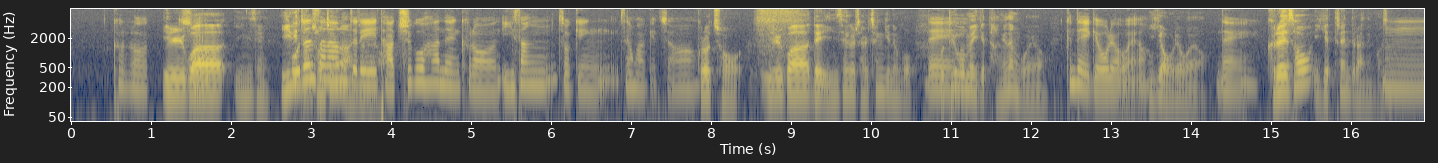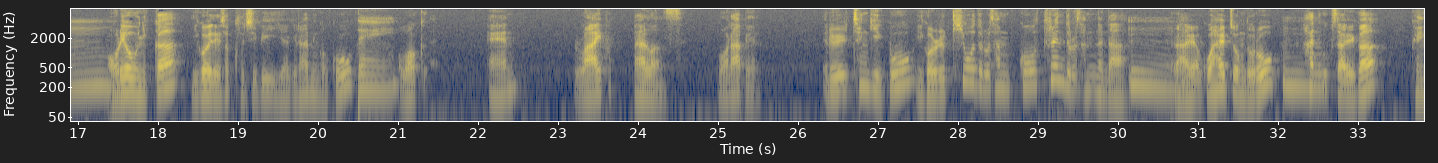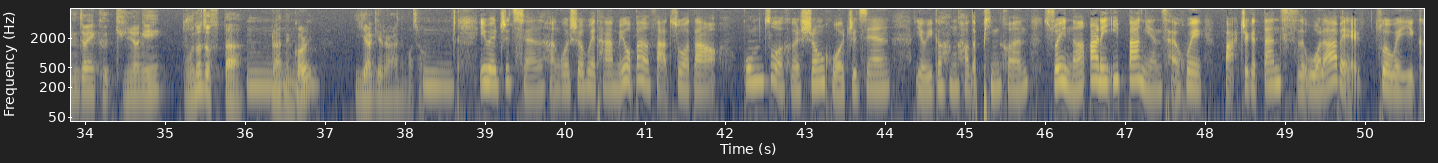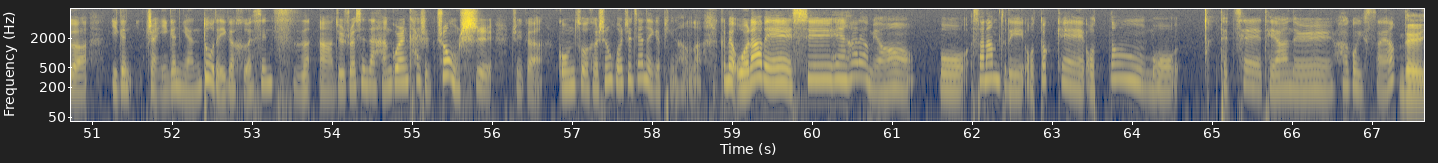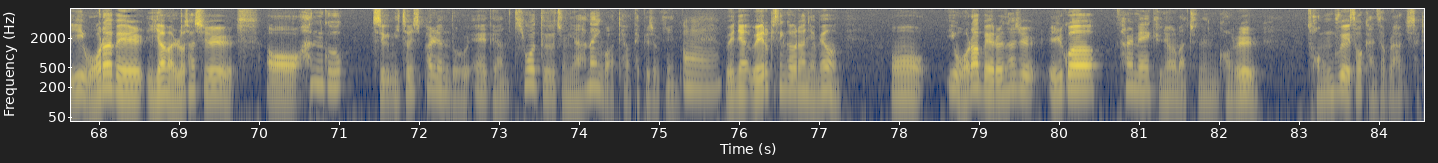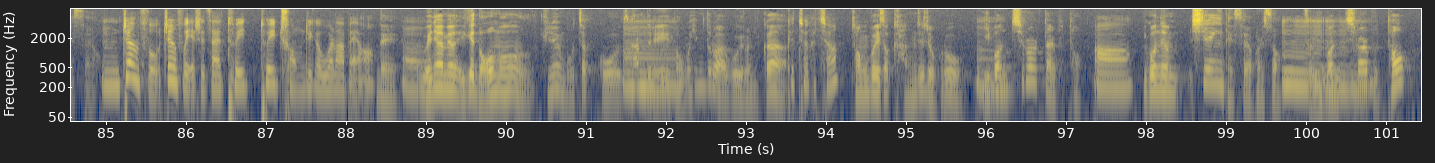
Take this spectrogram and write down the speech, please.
그렇 일과 인생. 모든 사람들이. 다 추구하는 그런 이상적인 생활겠죠. 그렇죠. 일과 내 인생을 잘 챙기는 거. 네. 어떻게 보면 이게 당연한 거예요. 근데 이게 어려워요. 이게 어려워요. 네. 그래서 이게 트렌드라는 거죠. 음. 어려우니까 이거에 대해서 굳이 이야기를 하는 거고 네. work and life balance 워라벨 을 챙기고 이거를 키워드로 삼고 트렌드로 삼는다라고 음. 할 정도로 음. 한국 사회가 굉장히 그 균형이 무너졌다라는 음. 걸 이야기를 하는 거죠. 嗯，因为之前韩国社会它没有办法做到 工作和生活之间有一个很好的平衡，所以呢，二零一八年才会把这个单词 w o l a b 作为一个一个整一个年度的一个核心词啊，就是说现在韩国人开始重视这个工作和生活之间的一个平衡了。그러면 w o l a b 시행하려면 뭐 사람들이 어떻게 어떤 뭐 대체 대안을 하고 있어요? 네, 이 워라벨이야말로 사실 어, 한국 지금 2018년도에 대한 키워드 중에 하나인 것 같아요. 대표적인. 어, 왜냐 왜 이렇게 생각을 하냐면 어, 이 워라벨은 사실 일과 삶의 균형을 맞추는 거를 정부에서 간섭을 하기 시작했어요. 嗯，政府政府也是在推推崇这个 w o r a b e l 네. 음. 왜냐하면 이게 너무 균형을 못 잡고 사람들이 음. 너무 힘들어하고 이러니까 그쵸 그쵸. 정부에서 강제적으로 음. 이번 7월 달부터 어, 이거는 시행이 됐어요 벌써. 음, 그래서 음, 이번 음, 음. 7월부터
